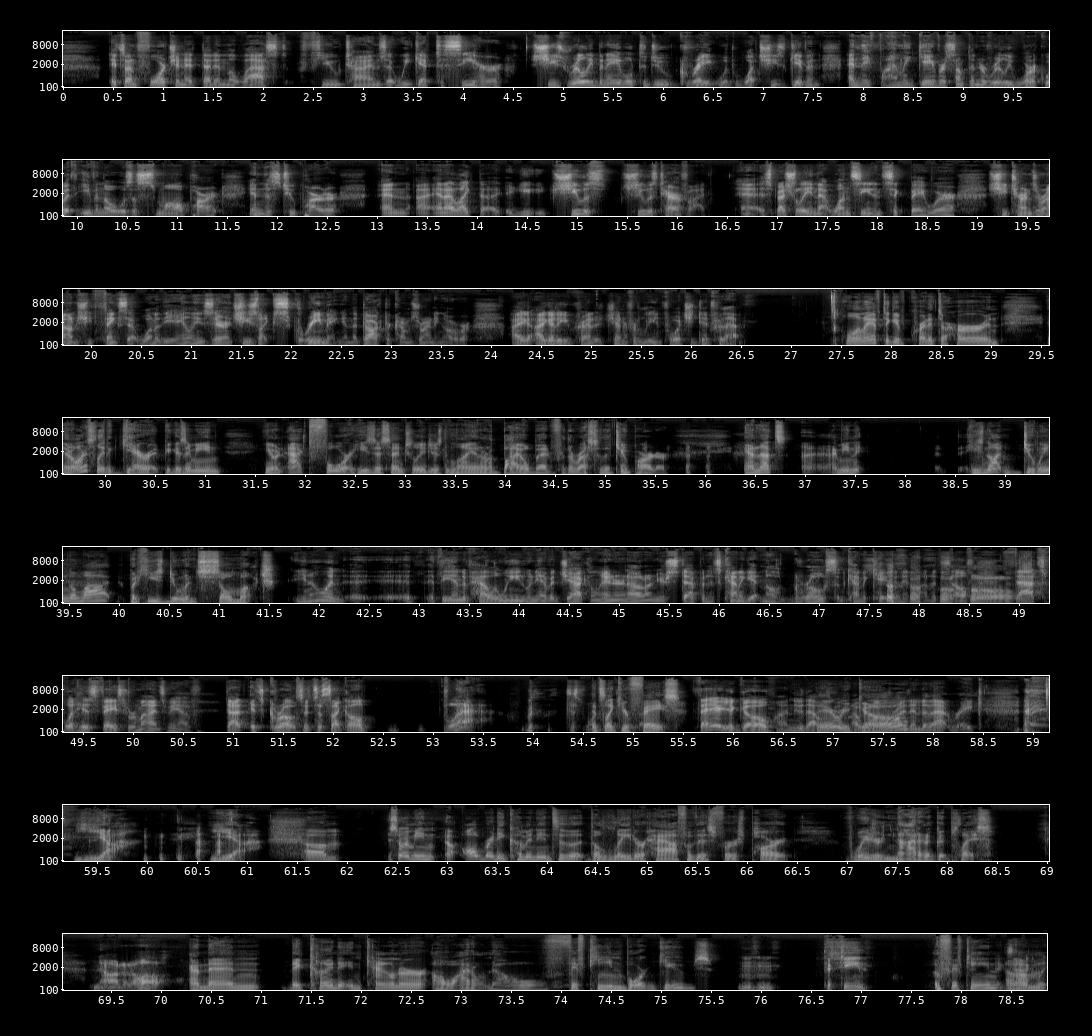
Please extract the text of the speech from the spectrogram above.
it's unfortunate that in the last few times that we get to see her, she's really been able to do great with what she's given, and they finally gave her something to really work with, even though it was a small part in this two parter. And uh, and I like that you she was she was terrified. Uh, especially in that one scene in sickbay where she turns around and she thinks that one of the aliens there and she's like screaming and the doctor comes running over. I, I got to give credit to Jennifer Lien for what she did for that. Well, and I have to give credit to her and and honestly to Garrett because I mean, you know, in Act Four, he's essentially just lying on a bio bed for the rest of the two parter, and that's uh, I mean, he's not doing a lot, but he's doing so much. You know, when uh, at, at the end of Halloween, when you have a jack o' lantern out on your step and it's kind of getting all gross and kind of caving in on itself, that's what his face reminds me of. That it's gross. It's just like all blah. Just It's like your face. There you go. I knew that. There was we go. right into that rake. Yeah. yeah. Um, so, I mean, uh, already coming into the, the later half of this first part, Voyager's not in a good place. Not at all. And then they kind of encounter, oh, I don't know, 15 Borg cubes? Mm-hmm. Fifteen 15? exactly. Um,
